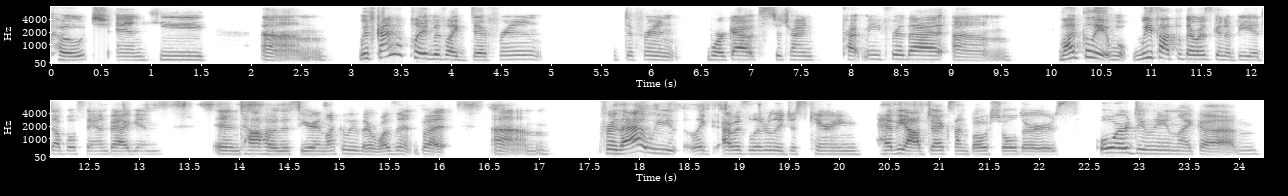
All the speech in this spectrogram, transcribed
coach, and he, um, we've kind of played with like different, different workouts to try and prep me for that. Um, luckily, we thought that there was going to be a double sandbag in in Tahoe this year, and luckily there wasn't. But um, for that, we like I was literally just carrying heavy objects on both shoulders, or doing like um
